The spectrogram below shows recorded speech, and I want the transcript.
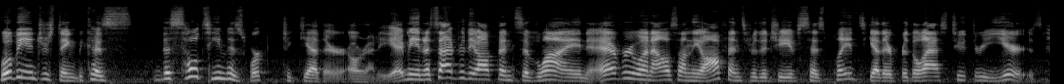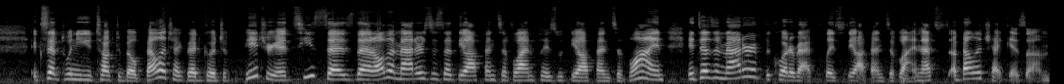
Will be interesting because this whole team has worked together already. I mean, aside for the offensive line, everyone else on the offense for the Chiefs has played together for the last two, three years. Except when you talk to Bill Belichick, the head coach of the Patriots, he says that all that matters is that the offensive line plays with the offensive line. It doesn't matter if the quarterback plays with the offensive line. That's a Belichickism.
